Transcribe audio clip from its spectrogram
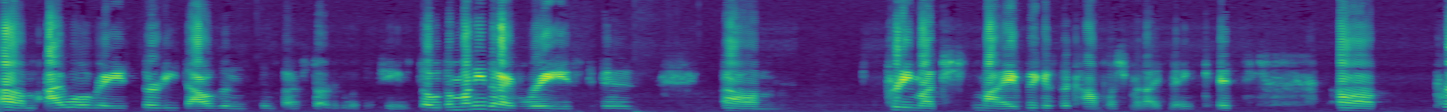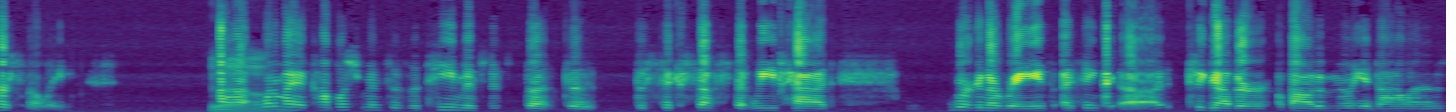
um, I will raise thirty thousand since I've started with the team. So the money that I've raised is um, pretty much my biggest accomplishment. I think it's uh, personally. Uh, yeah. Uh, one of my accomplishments as a team is just the, the the success that we've had. We're going to raise, I think, uh, together about a million dollars.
